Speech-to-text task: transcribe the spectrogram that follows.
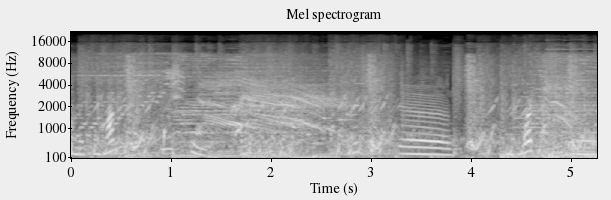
О, непогано коштує. Е, 20 е,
